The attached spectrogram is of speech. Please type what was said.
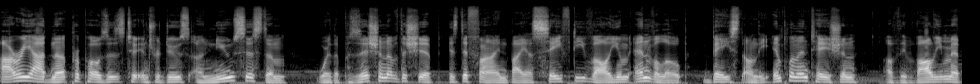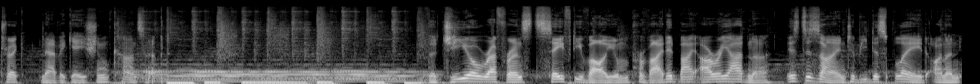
Ariadna proposes to introduce a new system where the position of the ship is defined by a safety volume envelope based on the implementation of the volumetric navigation concept. The geo-referenced safety volume provided by Ariadna is designed to be displayed on an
